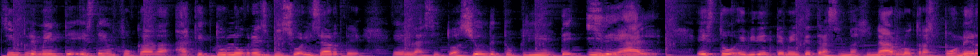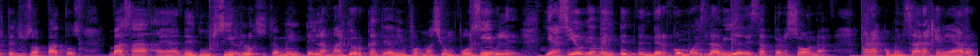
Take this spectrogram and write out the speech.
Simplemente está enfocada a que tú logres visualizarte en la situación de tu cliente ideal. Esto evidentemente tras imaginarlo, tras ponerte en sus zapatos, vas a, deducir lógicamente la mayor cantidad de información posible y así obviamente entender cómo es la vida de esta persona para comenzar a generar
